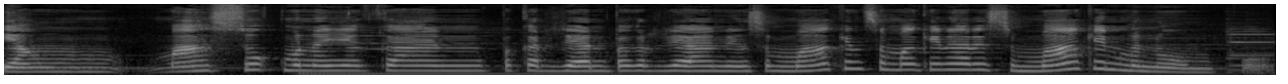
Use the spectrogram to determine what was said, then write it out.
yang masuk menanyakan pekerjaan-pekerjaan yang semakin semakin hari semakin menumpuk.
